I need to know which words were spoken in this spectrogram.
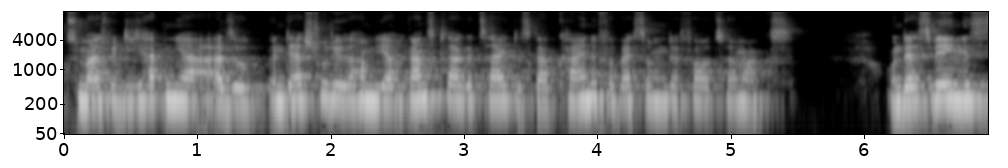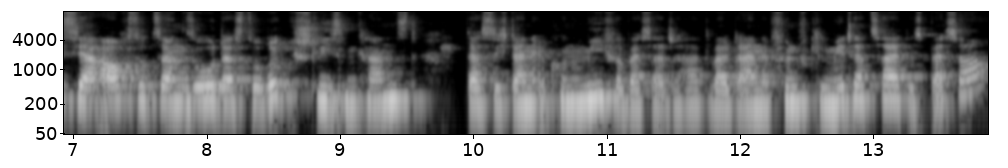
Zum Beispiel, die hatten ja, also in der Studie haben die auch ganz klar gezeigt, es gab keine Verbesserung der V2 Max. Und deswegen ist es ja auch sozusagen so, dass du rückschließen kannst, dass sich deine Ökonomie verbessert hat, weil deine 5 Kilometer Zeit ist besser,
